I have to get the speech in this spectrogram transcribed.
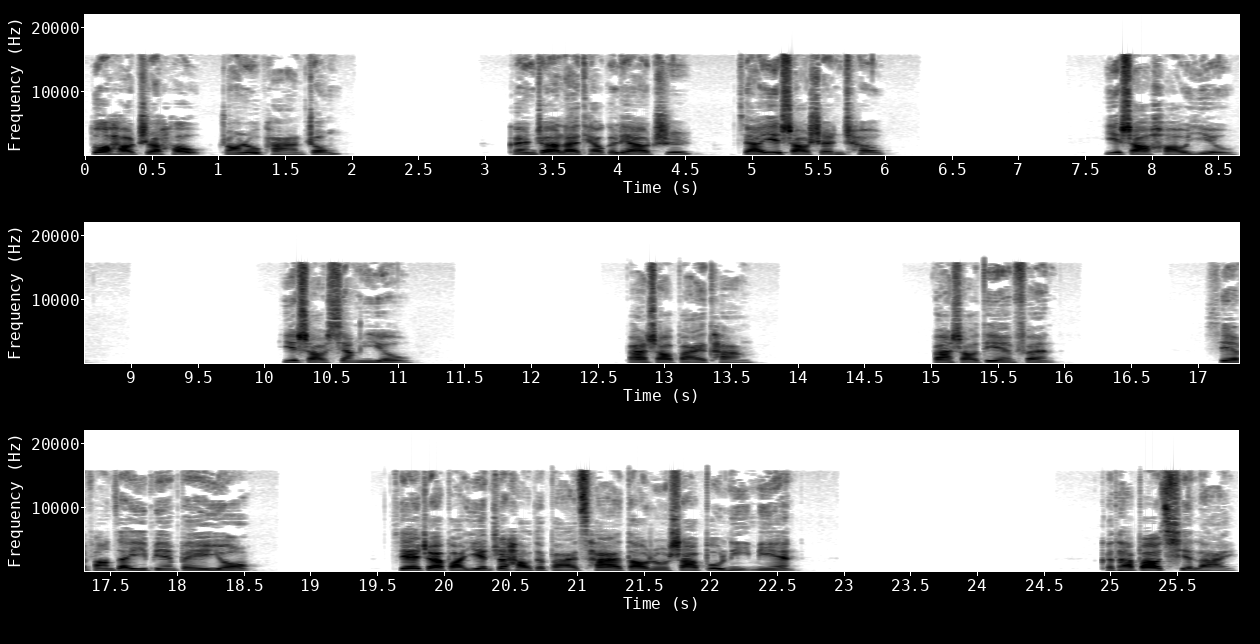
剁好之后装入盘中。跟着来调个料汁，加一勺生抽，一勺蚝油，一勺香油，半勺白糖，半勺淀粉。先放在一边备用。接着把腌制好的白菜倒入纱布里面，给它包起来，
